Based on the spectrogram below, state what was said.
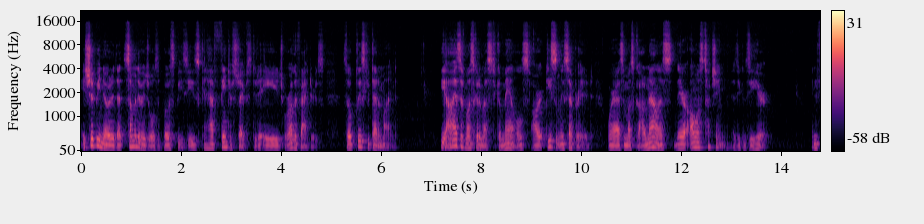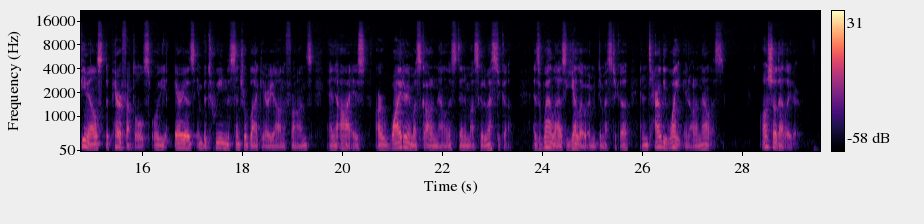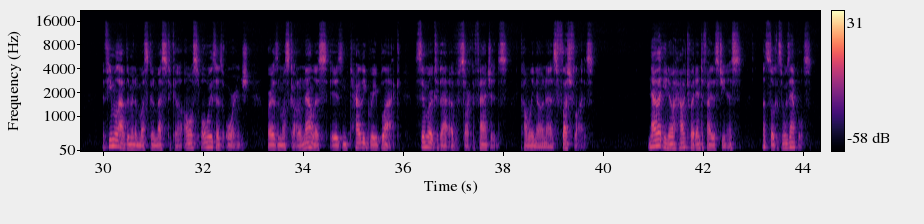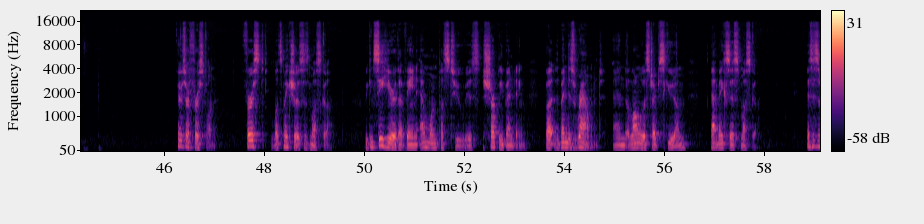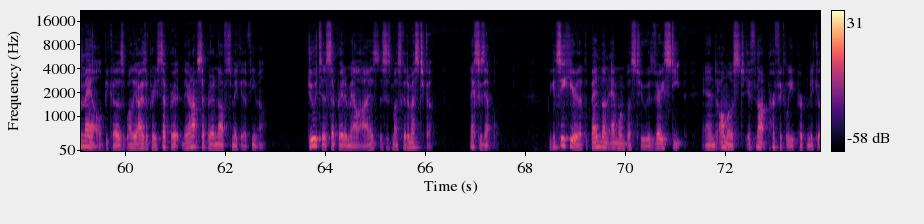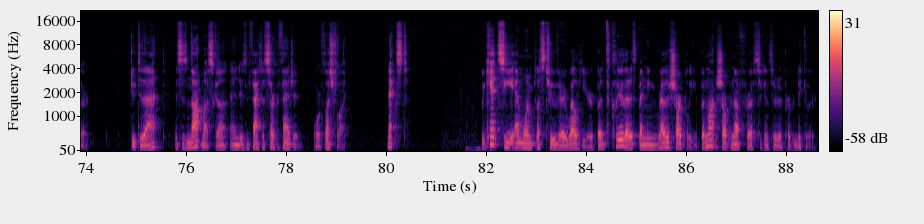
It should be noted that some individuals of both species can have fainter stripes due to age or other factors, so please keep that in mind. The eyes of Musca domestica males are decently separated, whereas in Musca autumnalis they are almost touching, as you can see here. In females, the parafrontals, or the areas in between the central black area on the frons and the eyes, are wider in Musca autumnalis than in Musca domestica, as well as yellow in domestica and entirely white in autumnalis. I'll show that later. The female abdomen of Musca domestica almost always has orange, whereas in Musca autumnalis it is entirely gray-black, similar to that of sarcophagids, commonly known as flesh flies. Now that you know how to identify this genus, let's look at some examples. Here's our first one. First, let's make sure this is musca. We can see here that vein M1 plus 2 is sharply bending, but the bend is round, and along with a striped scutum, that makes this musca. This is a male because while the eyes are pretty separate, they are not separate enough to make it a female. Due to the separated male eyes, this is musca domestica. Next example. We can see here that the bend on M1 plus 2 is very steep, and almost, if not perfectly, perpendicular. Due to that, this is not musca and is in fact a sarcophagid, or flesh fly. Next. We can't see M1 plus 2 very well here, but it's clear that it's bending rather sharply, but not sharp enough for us to consider it perpendicular.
